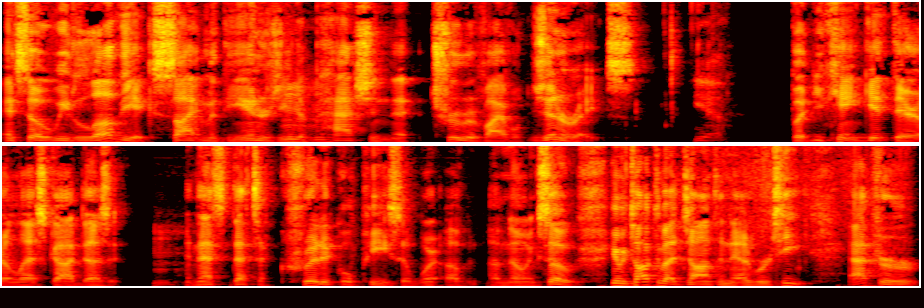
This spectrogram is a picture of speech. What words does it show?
and so we love the excitement, the energy, Mhm. the passion that true revival generates. Yeah. But you can't get there unless God does it, Mhm. and that's that's a critical piece of where, of, of knowing. So you know, we talked about Jonathan Edwards. He after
